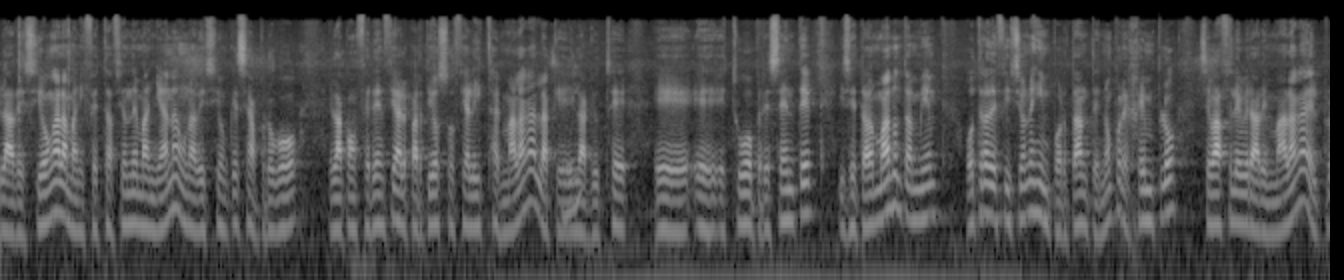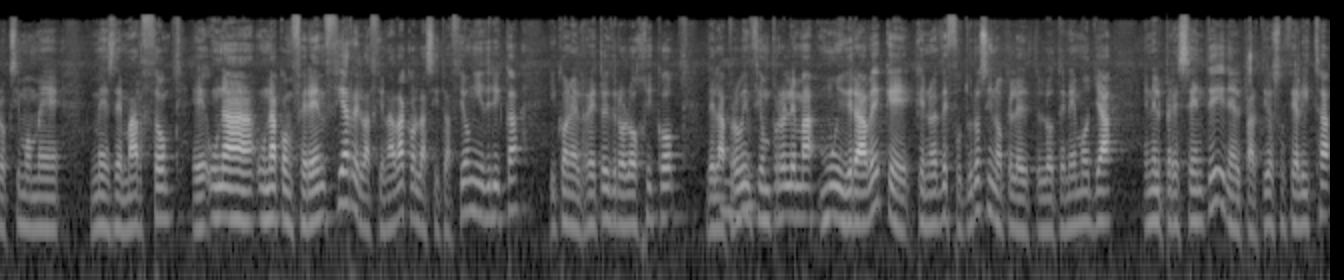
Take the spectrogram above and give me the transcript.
la adhesión a la manifestación de mañana, una adhesión que se aprobó en la conferencia del Partido Socialista en Málaga, en la que, la que usted eh, eh, estuvo presente, y se tomaron también otras decisiones importantes, ¿no? Por ejemplo, se va a celebrar en Málaga el próximo mes mes de marzo, eh, una, conferencia relacionada con la situación hídrica y con el reto hidrológico de la provincia, un problema muy grave que, no es de futuro, sino que lo tenemos ya en el presente y en el Partido Socialista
